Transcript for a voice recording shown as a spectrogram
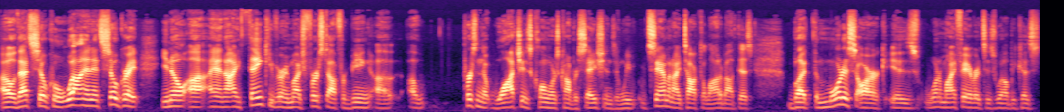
Oh, that's so cool. Well, and it's so great. You know, uh, and I thank you very much, first off, for being a, a person that watches Clone Wars conversations. And we, Sam and I talked a lot about this, but the Mortis arc is one of my favorites as well because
